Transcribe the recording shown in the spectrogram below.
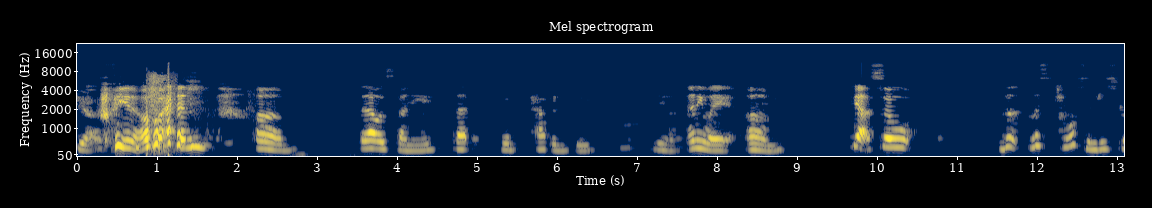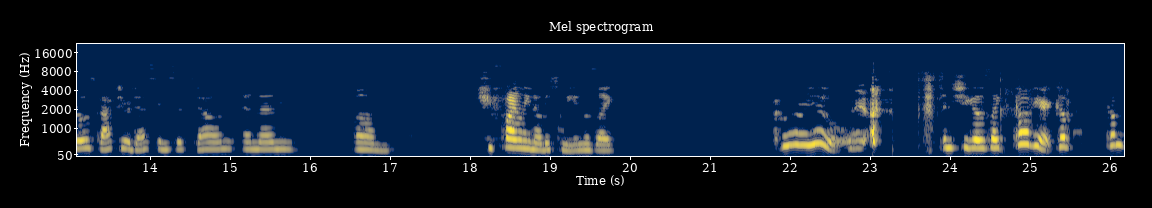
Yeah. you know, and um, that was funny. That would happen to, you know. Anyway, um, yeah. So the Miss Thompson just goes back to her desk and sits down, and then um, she finally noticed me and was like, "Who are you?" Yeah. And she goes like, "Come here, come, come,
